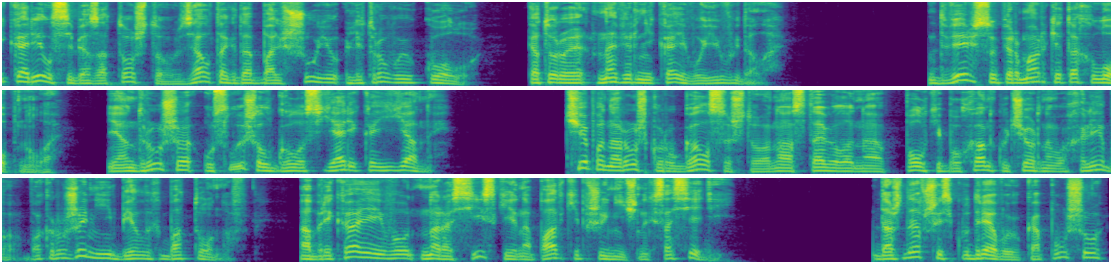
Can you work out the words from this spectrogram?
и корил себя за то, что взял тогда большую литровую колу, которая наверняка его и выдала. Дверь супермаркета хлопнула, и Андруша услышал голос Ярика и Яны. Че понарошку ругался, что она оставила на полке буханку черного хлеба в окружении белых батонов, обрекая его на российские нападки пшеничных соседей. Дождавшись кудрявую капушу,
